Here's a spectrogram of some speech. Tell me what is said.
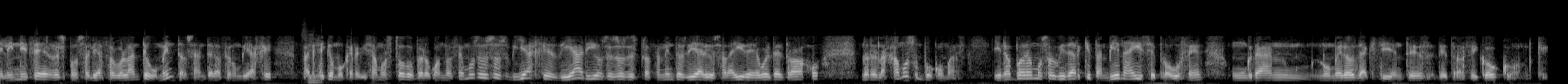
el índice de responsabilidad al volante aumenta. O sea, antes de hacer un viaje parece como que revisamos todo, pero cuando hacemos esos viajes diarios, esos desplazamientos diarios a la ida y de vuelta del trabajo, nos relajamos un poco más. Y no podemos olvidar que también ahí se producen un gran número de accidentes de tráfico con, que,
